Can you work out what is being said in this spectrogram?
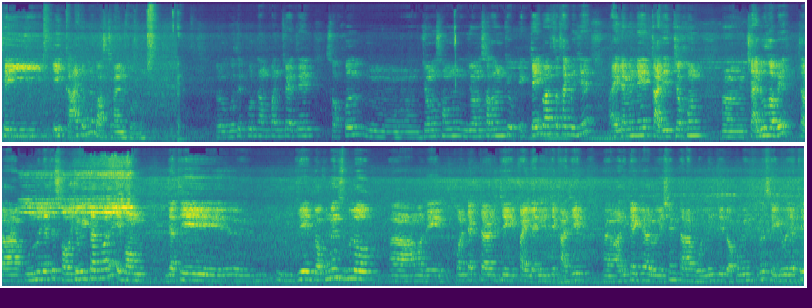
সেই, এই কাজ আমরা বাস্তবায়ন করব। রঘুদেবপুর গ্রাম পঞ্চায়েতের সকল জনসং, জনসাধারণকে একটাই বার্তা থাকবে যে পাইলামেন্টের কাজের যখন চালু হবে, তারা পূর্ণ যাতে সহযোগিতা করে এবং যাতে যে ডকুমেন্টসগুলো আমাদের কন্ট্রাক্টর যে পাইপলাইনের যে কাজের আধিকারিকরা রয়েছেন, তারা বললেন যে ডকুমেন্টসগুলো সেইগুলো যাতে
